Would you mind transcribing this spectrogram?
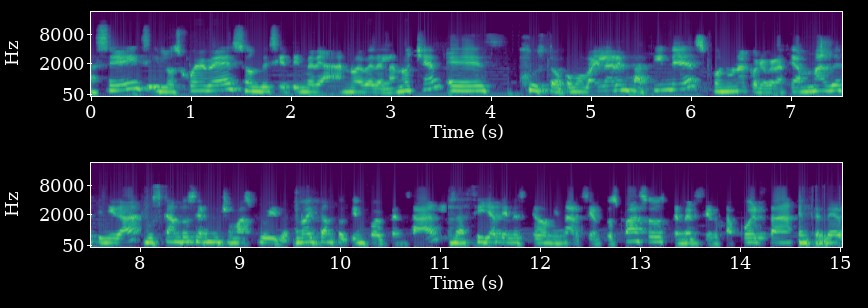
a 6 y los jueves son de 7 y media a 9 de la noche. Es justo como bailar en patines con una coreografía más definida, buscando ser mucho más fluido. No hay tanto tiempo de pensar, o sea, sí ya tienes que dominar ciertos pasos, tener cierta fuerza, entender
